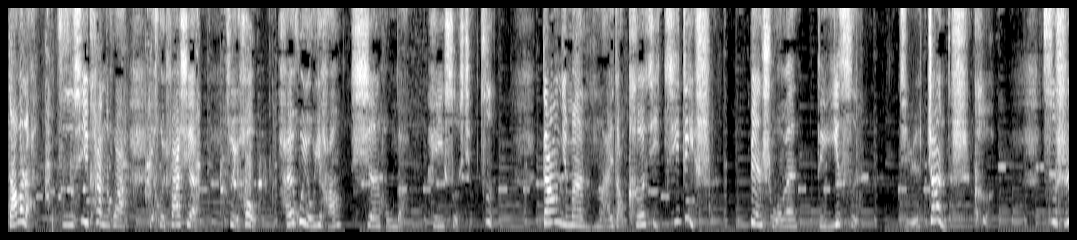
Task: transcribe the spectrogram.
当然，仔细看的话也会发现，最后还会有一行鲜红的黑色小字。当你们来到科技基地时，便是我们第一次决战的时刻。此时，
